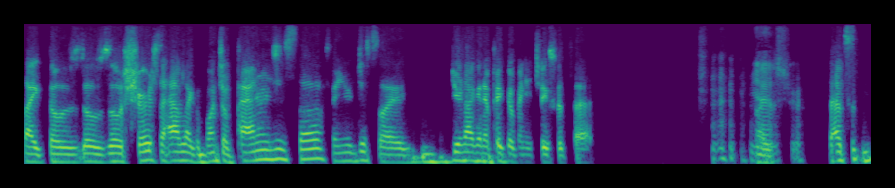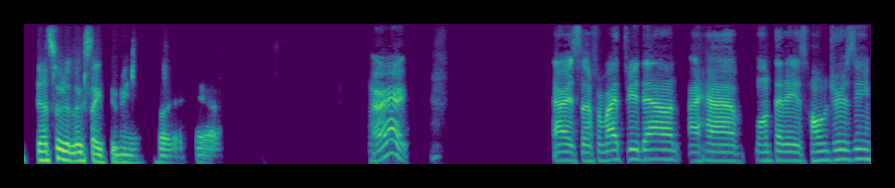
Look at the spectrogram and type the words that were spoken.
like those those those shirts that have like a bunch of patterns and stuff, and you're just like you're not gonna pick up any chicks with that. yeah, that's true. That's that's what it looks like to me. But yeah, All right. All right. So for my three down, I have Monterrey's home jersey.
